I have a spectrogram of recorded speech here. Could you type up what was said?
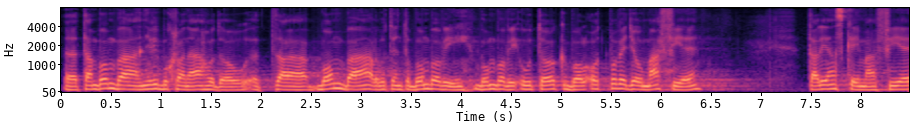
E, tá bomba nevybuchla náhodou. Tá bomba, alebo tento bombový, bombový útok bol odpovedou mafie, talianskej mafie,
